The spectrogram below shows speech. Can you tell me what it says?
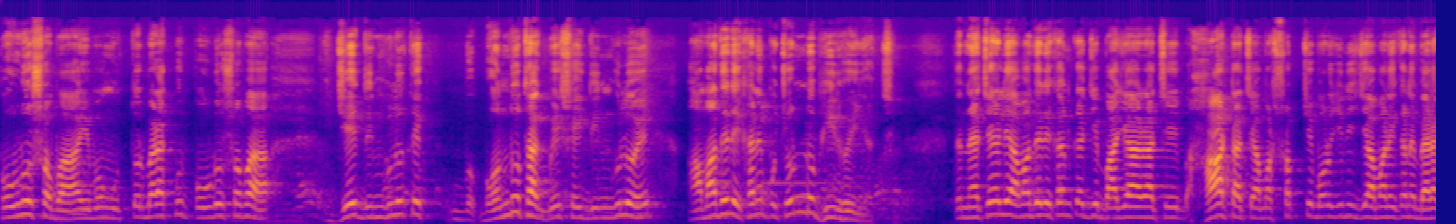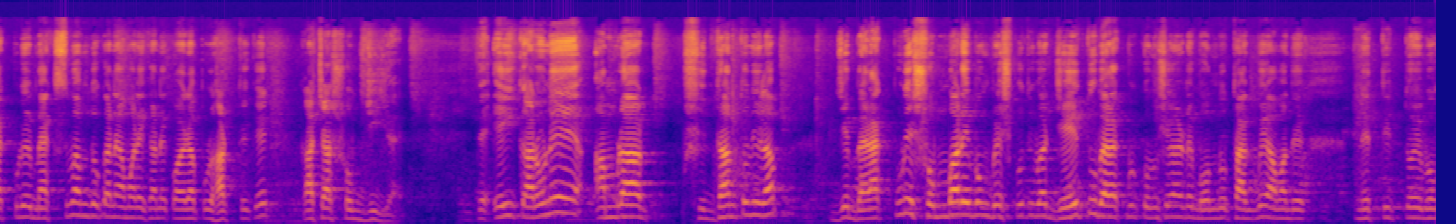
পৌরসভা এবং উত্তর ব্যারাকপুর পৌরসভা যে দিনগুলোতে বন্ধ থাকবে সেই দিনগুলোয় আমাদের এখানে প্রচণ্ড ভিড় হয়ে যাচ্ছে। তো ন্যাচারালি আমাদের এখানকার যে বাজার আছে, হাট আছে, আমার সবচেয়ে বড় জিনিস যে আমার এখানে ব্যারাকপুরের ম্যাক্সিমাম দোকানে আমার এখানে কয়রাপুর হাট থেকে কাঁচা সবজি যায়। তো এই কারণে আমরা সিদ্ধান্ত নিলাম যে ব্যারাকপুরে সোমবার এবং বৃহস্পতিবার যেহেতু ব্যারাকপুর কমিশনারেটে বন্ধ থাকবে, আমাদের নেতৃত্ব এবং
